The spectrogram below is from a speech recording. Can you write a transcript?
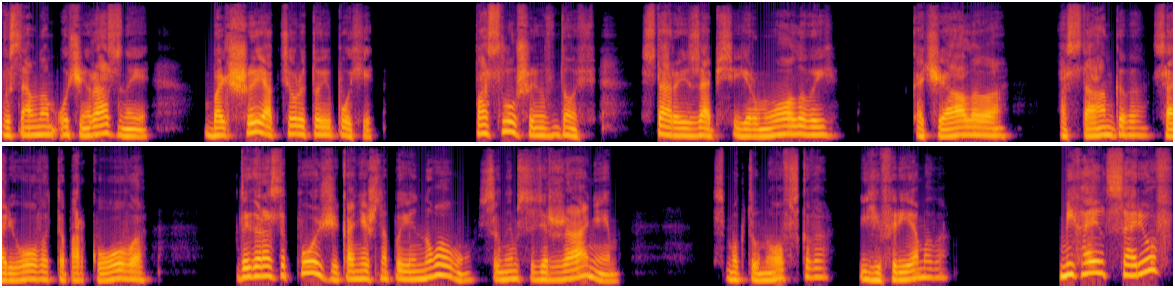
в основном очень разные, большие актеры той эпохи. Послушаем вновь старые записи Ермоловой, Качалова, Останкова, Царева, Топоркова, да и гораздо позже, конечно, по-иному, с иным содержанием, с Мактуновского Ефремова. Михаил Царев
